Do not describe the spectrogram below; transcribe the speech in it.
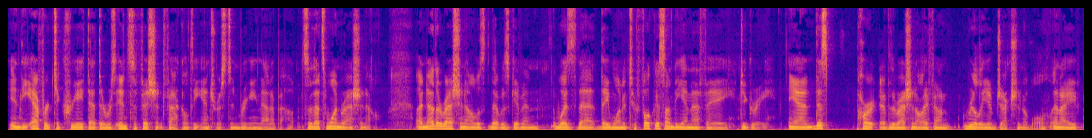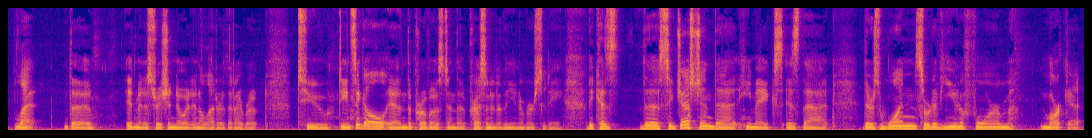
in the effort to create that, there was insufficient faculty interest in bringing that about. So that's one rationale. Another rationale was, that was given was that they wanted to focus on the MFA degree. And this part of the rationale I found really objectionable. And I let the administration know it in a letter that I wrote to Dean Singell and the provost and the president of the university because the suggestion that he makes is that there's one sort of uniform market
